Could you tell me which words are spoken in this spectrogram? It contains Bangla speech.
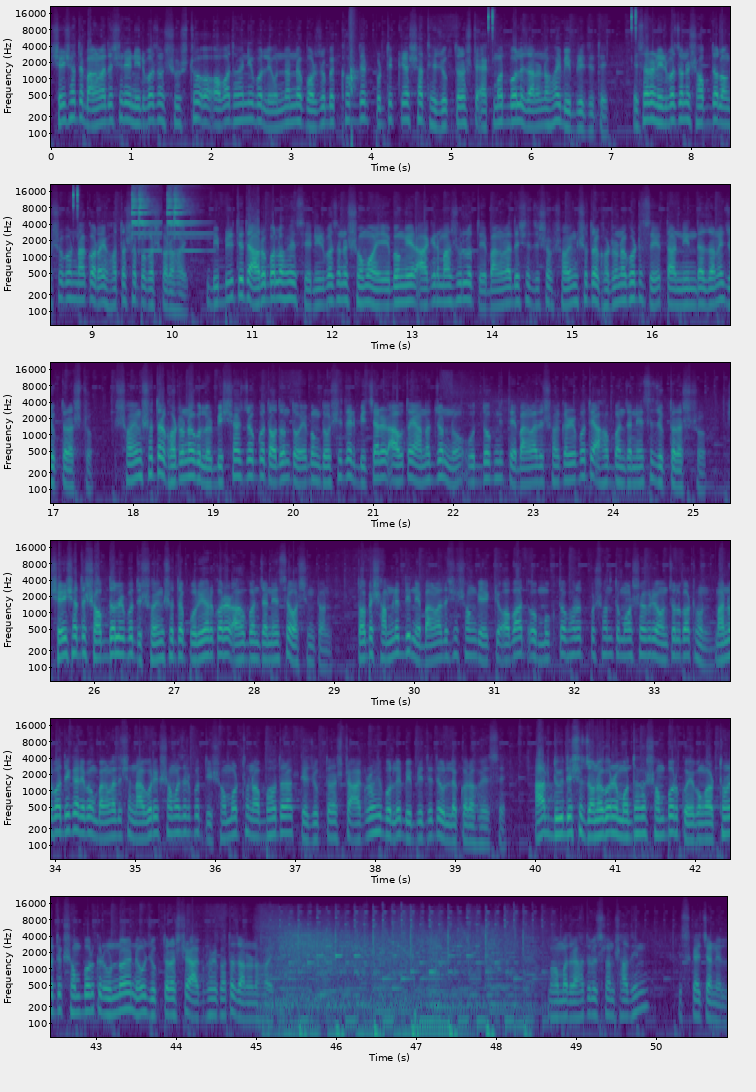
সেই সাথে বাংলাদেশের এই নির্বাচন সুষ্ঠু ও অবাধ হয়নি বলে অন্যান্য পর্যবেক্ষকদের প্রতিক্রিয়ার সাথে যুক্তরাষ্ট্র একমত বলে জানানো হয় বিবৃতিতে। এছাড়া নির্বাচনে সব দল অংশগ্রহণ না করায় হতাশা প্রকাশ করা হয়। বিবৃতিতে আরও বলা হয়েছে, নির্বাচনের সময় এবং এর আগের মাসগুলোতে বাংলাদেশে যেসব সহিংসতার ঘটনা ঘটেছে তার নিন্দা জানায় যুক্তরাষ্ট্র। সহিংসতার ঘটনাগুলোর বিশ্বাসযোগ্য তদন্ত এবং দোষীদের বিচারের আওতায় আনার জন্য উদ্যোগ নিতে বাংলাদেশ সরকারের প্রতি আহ্বান জানিয়েছে যুক্তরাষ্ট্র। সেই সাথে সব দলের প্রতি সহিংসতা পরিহার করার আহ্বান জানিয়েছে ওয়াশিংটন। তবে সামনের দিনে বাংলাদেশের সঙ্গে একটি অবাধ ও মুক্ত ভারত প্রশান্ত মহাসাগরীয় অঞ্চল গঠন মানবাধিকার এবং বাংলাদেশের নাগরিক সমাজের প্রতি সমর্থন অব্যাহত রাখতে যুক্তরাষ্ট্র আগ্রহী বলে বিবৃতিতে উল্লেখ করা হয়েছে। আর দুই দেশের জনগণের মধ্যকার সম্পর্ক এবং অর্থনৈতিক সম্পর্কের উন্নয়নেও যুক্তরাষ্ট্রের আগ্রহের কথা জানানো হয়। মোহাম্মদ রাহাতুল ইসলাম স্বাধীন, স্কাই চ্যানেল।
